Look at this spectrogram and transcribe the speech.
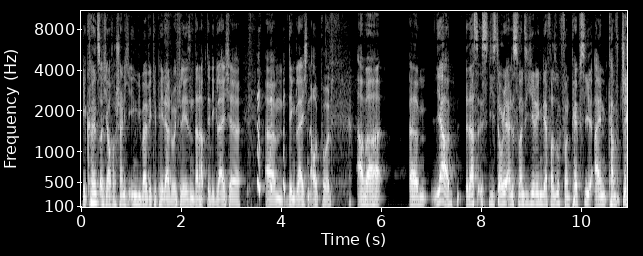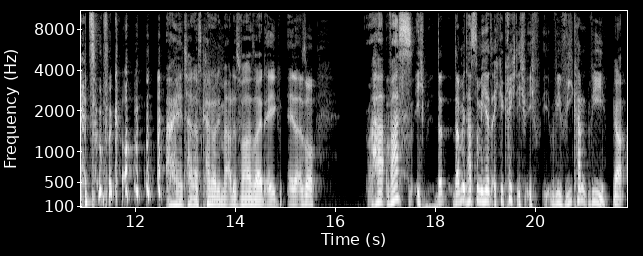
Ihr könnt es euch auch wahrscheinlich irgendwie bei Wikipedia durchlesen, dann habt ihr die gleiche, ähm, den gleichen Output. Aber ähm, ja, das ist die Story eines 20-Jährigen, der versucht von Pepsi einen Kampfjet zu bekommen. Alter, das kann doch nicht mehr alles wahr sein, ey. Also, ha, was? Ich, da, damit hast du mich jetzt echt gekriegt. Ich, ich, wie, wie kann, wie? Ja.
